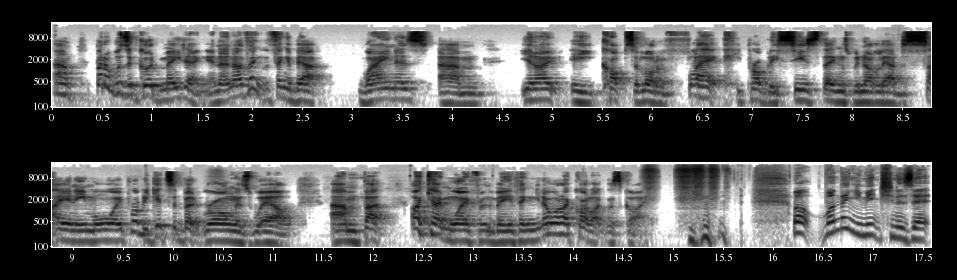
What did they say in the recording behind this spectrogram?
um, but it was a good meeting. And, and I think the thing about Wayne is, um, you know, he cops a lot of flack. He probably says things we're not allowed to say anymore. He probably gets a bit wrong as well. Um, but I came away from the meeting thinking, you know what, I quite like this guy. well, one thing you mentioned is that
